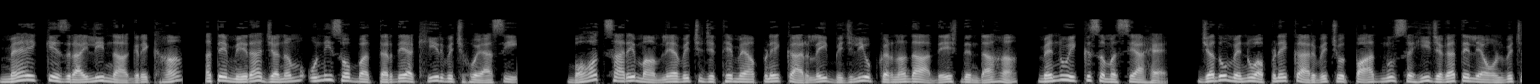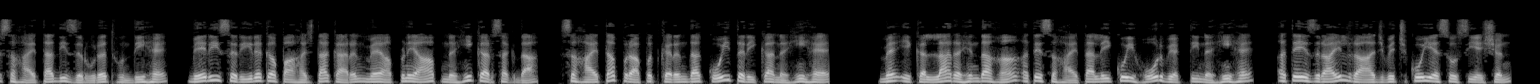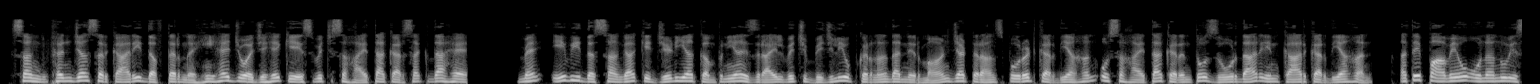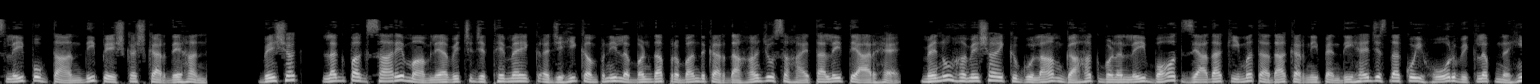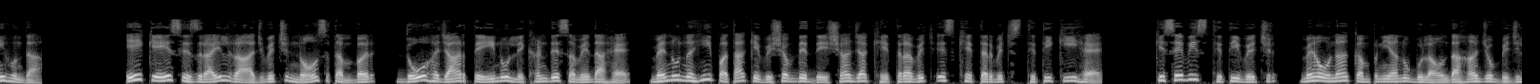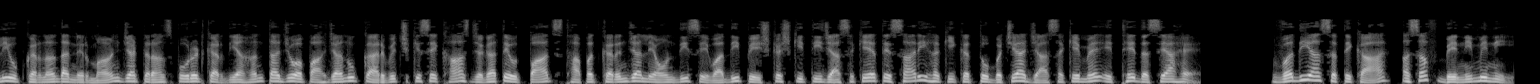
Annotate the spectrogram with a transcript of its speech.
ਮੈਂ ਇੱਕ ਇਜ਼ਰਾਈਲੀ ਨਾਗਰਿਕ ਹਾਂ ਅਤੇ ਮੇਰਾ ਜਨਮ 1972 ਦੇ ਅਖੀਰ ਵਿੱਚ ਹੋਇਆ ਸੀ ਬਹੁਤ ਸਾਰੇ ਮਾਮਲਿਆਂ ਵਿੱਚ ਜਿੱਥੇ ਮੈਂ ਆਪਣੇ ਘਰ ਲਈ ਬਿਜਲੀ ਉਪਕਰਨਾਂ ਦਾ ਆਦੇਸ਼ ਦਿੰਦਾ ਹਾਂ ਮੈਨੂੰ ਇੱਕ ਸਮੱਸਿਆ ਹੈ ਜਦੋਂ ਮੈਨੂੰ ਆਪਣੇ ਘਰ ਵਿੱਚ ਉਤਪਾਦ ਨੂੰ ਸਹੀ ਜਗ੍ਹਾ ਤੇ ਲਿਆਉਣ ਵਿੱਚ ਸਹਾਇਤਾ ਦੀ ਜ਼ਰੂਰਤ ਹੁੰਦੀ ਹੈ ਮੇਰੀ ਸਰੀਰਕ ਅਪਾਹਜਤਾ ਕਾਰਨ ਮੈਂ ਆਪਣੇ ਆਪ ਨਹੀਂ ਕਰ ਸਕਦਾ ਸਹਾਇਤਾ ਪ੍ਰਾਪਤ ਕਰਨ ਦਾ ਕੋਈ ਤਰੀਕਾ ਨਹੀਂ ਹੈ ਮੈਂ ਇਕੱਲਾ ਰਹਿੰਦਾ ਹਾਂ ਅਤੇ ਸਹਾਇਤਾ ਲਈ ਕੋਈ ਹੋਰ ਵਿਅਕਤੀ ਨਹੀਂ ਹੈ ਅਤੇ ਇਜ਼ਰਾਈਲ ਰਾਜ ਵਿੱਚ ਕੋਈ ਐਸੋਸੀਏਸ਼ਨ ਸੰਗਠਨ ਜਾਂ ਸਰਕਾਰੀ ਦਫ਼ਤਰ ਨਹੀਂ ਹੈ ਜੋ ਅਜਿਹੇ ਕੇਸ ਵਿੱਚ ਸਹਾਇਤਾ ਕਰ ਸਕਦਾ ਹੈ ਮੈਂ ਇਹ ਵੀ ਦੱਸਾਂਗਾ ਕਿ ਜਿਹੜੀਆਂ ਕੰਪਨੀਆਂ ਇਜ਼ਰਾਈਲ ਵਿੱਚ ਬਿਜਲੀ ਉਪਕਰਨਾਂ ਦਾ ਨਿਰਮਾਣ ਜਾਂ ਟਰਾਂਸਪੋਰਟ ਕਰਦੀਆਂ ਹਨ ਉਹ ਸਹਾਇਤਾ ਕਰਨ ਤੋਂ ਜ਼ੋਰਦਾਰ ਇਨਕਾਰ ਕਰਦੀਆਂ ਹਨ ਅਤੇ ਭਾਵੇਂ ਉਹ ਉਹਨਾਂ ਨੂੰ ਇਸ ਲਈ ਭੁਗਤਾਨ ਦੀ ਪੇਸ਼ਕਸ਼ ਕਰਦੇ ਹਨ ਬੇਸ਼ੱਕ ਲਗਭਗ ਸਾਰੇ ਮਾਮਲਿਆਂ ਵਿੱਚ ਜਿੱਥੇ ਮੈਂ ਇੱਕ ਅਜਿਹੀ ਕੰਪਨੀ ਲੱਭਣ ਦਾ ਪ੍ਰਬੰਧ ਕਰਦਾ ਹਾਂ ਜੋ ਸਹਾਇਤਾ ਲਈ ਤਿਆਰ ਹੈ ਮੈਨੂੰ ਹਮੇਸ਼ਾ ਇੱਕ ਗੁਲਾਮ ਗਾਹਕ ਬਣਨ ਲਈ ਬਹੁਤ ਜ਼ਿਆਦਾ ਕੀਮਤ ਅਦਾ ਕਰਨੀ ਪੈਂਦੀ ਹੈ ਜਿਸ ਦਾ ਕੋਈ ਹੋਰ ਵਿਕਲਪ ਨਹੀਂ ਹੁੰਦਾ ਇਹ ਕੇਸ ਇਜ਼ਰਾਈਲ ਰਾਜ ਵਿੱਚ 9 ਸਤੰਬਰ 2023 ਨੂੰ ਲਿਖਣ ਦੇ ਸਮੇਂ ਦਾ ਹੈ ਮੈਨੂੰ ਨਹੀਂ ਪਤਾ ਕਿ ਵਿਸ਼ਵ ਦੇ ਦੇਸ਼ਾਂ ਜਾਂ ਖੇਤਰਾਂ ਵਿੱਚ ਇਸ ਖੇਤਰ ਵਿੱਚ ਸਥਿਤੀ ਕੀ ਹੈ ਕਿਸੇ ਵੀ ਸਥਿਤੀ ਵਿੱਚ ਮੈਂ ਉਹਨਾਂ ਕੰਪਨੀਆਂ ਨੂੰ ਬੁਲਾਉਂਦਾ ਹਾਂ ਜੋ ਬਿਜਲੀ ਉਪਕਰਨਾਂ ਦਾ ਨਿਰਮਾਣ ਜਾਂ ਟਰਾਂਸਪੋਰਟ ਕਰਦੀਆਂ ਹਨ ਤਾਂ ਜੋ ਅਪਾਹਜਾਂ ਨੂੰ ਘਰ ਵਿੱਚ ਕਿਸੇ ਖਾਸ ਜਗ੍ਹਾ ਤੇ ਉਤਪਾਦ ਸਥਾਪਿਤ ਕਰਨ ਜਾਂ ਲਿਆਉਣ ਦੀ ਸੇਵਾ ਦੀ ਪੇਸ਼ਕਸ਼ ਕੀਤੀ ਜਾ ਸਕੇ ਅਤੇ ਸਾਰੀ ਹਕੀਕਤ ਤੋਂ ਬਚਿਆ ਜਾ ਸਕੇ ਮੈਂ ਇੱਥੇ ਦੱਸਿਆ ਹੈ ਵਧੀਆ ਸਤਿਕਾਰ ਅਸਫ ਬੇਨੀਮਿਨੀ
